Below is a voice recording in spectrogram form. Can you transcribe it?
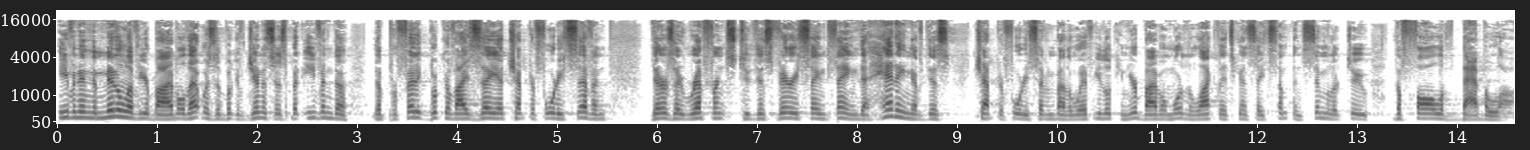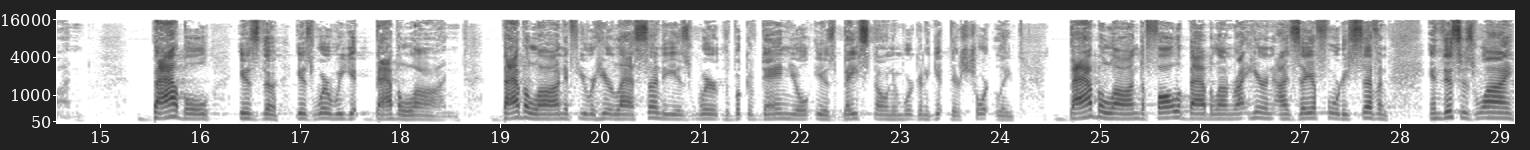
even in the middle of your Bible. That was the book of Genesis, but even the, the prophetic book of Isaiah, chapter 47, there's a reference to this very same thing. The heading of this chapter 47, by the way, if you look in your Bible, more than likely it's going to say something similar to the fall of Babylon. Babel is, the, is where we get Babylon. Babylon, if you were here last Sunday, is where the book of Daniel is based on, and we're going to get there shortly. Babylon, the fall of Babylon, right here in Isaiah 47. And this is why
